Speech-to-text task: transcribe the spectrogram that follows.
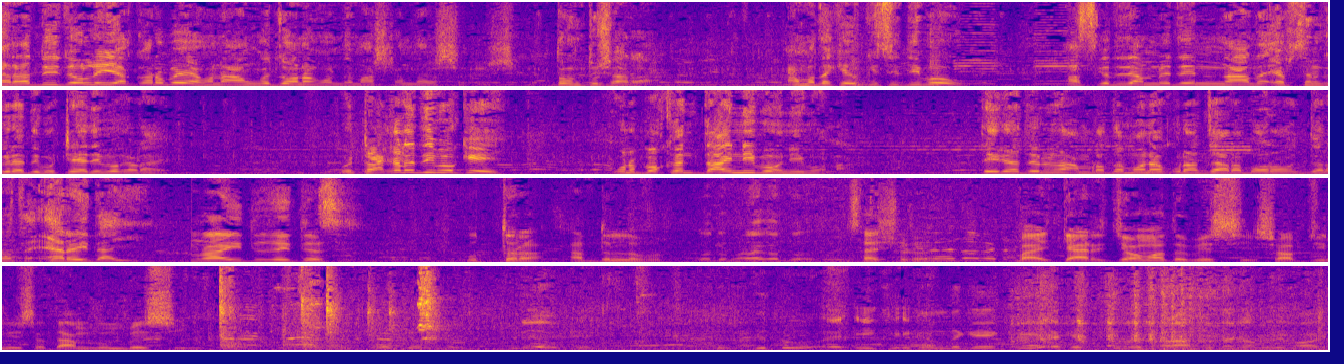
এরা দুই দল ইয়া করবে এখন আমাকে জনগণ মাসকান্দা তন্তু সারা। আমাদের কেউ কিছু দিব? আজকে যদি আমরা না অ্যাবসেন্ট করে দিব টিয়া দিব কাড়ায় ওই টাকাটা দিব কে? কোনো পক্ষে দায় নিব নিব না। তো এটার জন্য আমরা তো মনে করি যারা বড় যারা এরাই দায়ী। আমরা ইতে যাইতেছি উত্তরা আবদুল্লাপুর কত ভাড়া কত? চারশো টাকা। ভাই গাড়ি জমা তো বেশি সব জিনিসের দাম দুম বেশি। ওকে ওকে ওকে। কিন্তু এখান থেকে কি এক এক ভাড়া আশি টাকা করে হয়?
